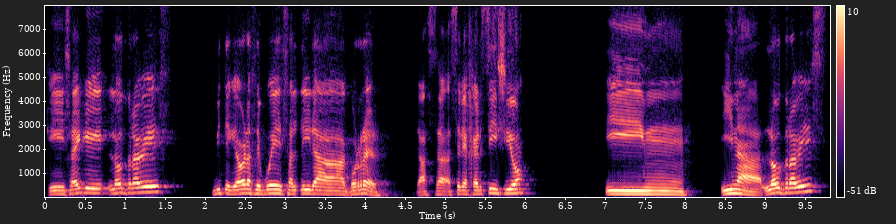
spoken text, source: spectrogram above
Que sabes que la otra vez, viste que ahora se puede salir a correr, a hacer ejercicio. Y, y nada, la otra vez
